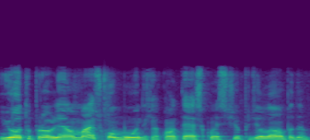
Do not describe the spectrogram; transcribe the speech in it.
E outro problema mais comum que acontece com esse tipo de lâmpada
